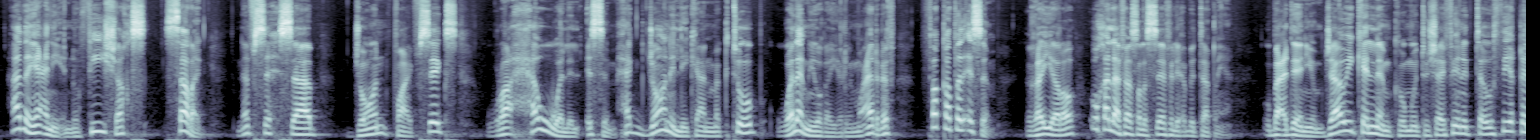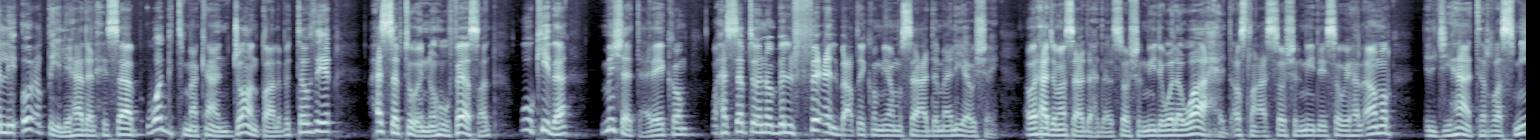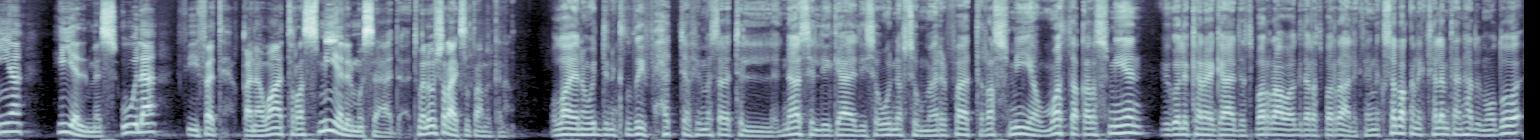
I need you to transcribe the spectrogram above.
هذا يعني إنه في شخص سرق نفس حساب جون 56 وراح حول الاسم حق جون اللي كان مكتوب ولم يغير المعرف فقط الاسم. غيره وخلى فيصل السيف اللي يحب التقنية. وبعدين يوم جاو يكلمكم وأنتم شايفين التوثيق اللي أعطي لهذا الحساب وقت ما كان جون طالب التوثيق حسبتوا إنه هو فيصل وكذا مشت عليكم وحسبتوا إنه بالفعل بعطيكم يا مساعدة مالية أو شيء. أول حاجة ما ساعد أحد على ال social media ولا واحد أصلا على ال social media يسوي هالامر الجهات الرسمية هي المسؤولة في فتح قنوات رسمية للمساعدات. ولا وش رأيك سلطان بالكلام؟ والله أنا ودي إنك تضيف حتى في مسألة ال- الناس اللي قاعد يسوون نفسهم معرفات رسمية وموثقة رسميا يقول لك أنا قاعد أتبرع وأقدر أتبرع لك. لأنك سبق إنك تكلمت عن هذا الموضوع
